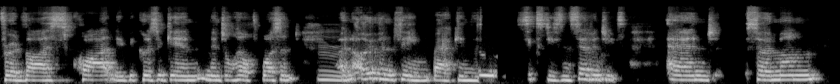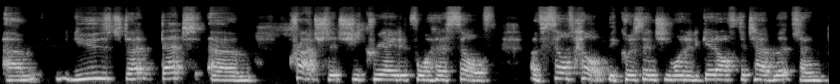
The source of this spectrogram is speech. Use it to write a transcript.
for advice quietly because again mental health wasn't Mm. an open thing back in the 60s and 70s. And so mum um, used that that um, crutch that she created for herself of self help because then she wanted to get off the tablets and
